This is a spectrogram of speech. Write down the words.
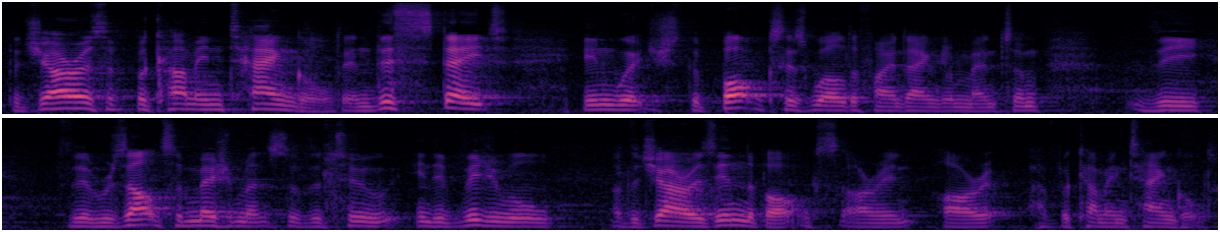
The gyros have become entangled. In this state in which the box has well-defined angular momentum, the, the results of measurements of the two individual of the gyros in the box are in, are, have become entangled.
